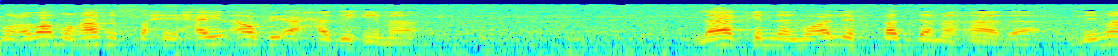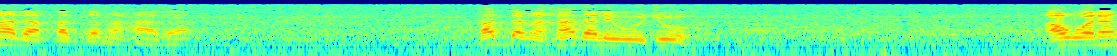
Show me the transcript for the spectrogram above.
معظمها في الصحيحين أو في أحدهما. لكن المؤلف قدم هذا. لماذا قدم هذا؟ قدم هذا لوجوه. أولا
